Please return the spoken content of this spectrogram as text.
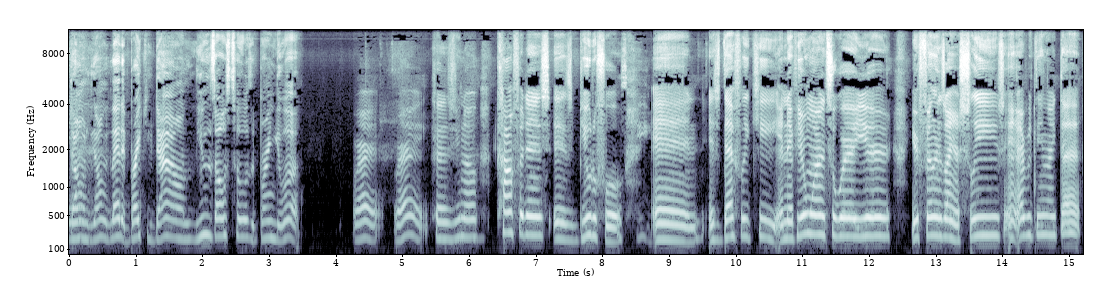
don't don't let it break you down. Use those tools to bring you up. Right, right. Because, you know, mm-hmm. confidence is beautiful and it's definitely key. And if you're wanting to wear your, your feelings on your sleeves and everything like that,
